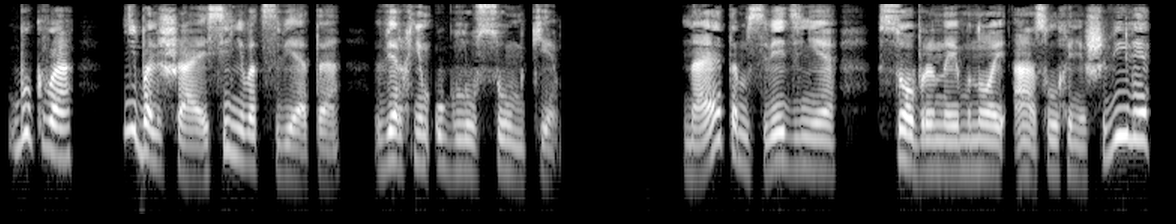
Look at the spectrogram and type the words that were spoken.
Буква небольшая, синего цвета в верхнем углу сумки. На этом сведения, собранные мной о Сулханишвили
